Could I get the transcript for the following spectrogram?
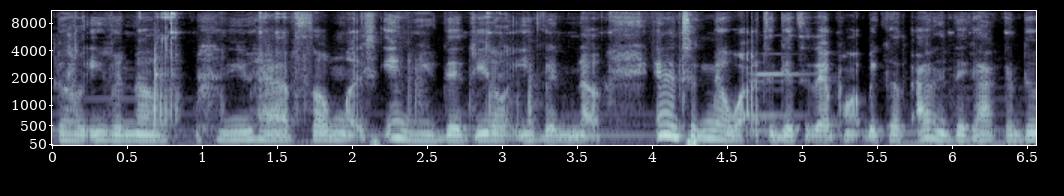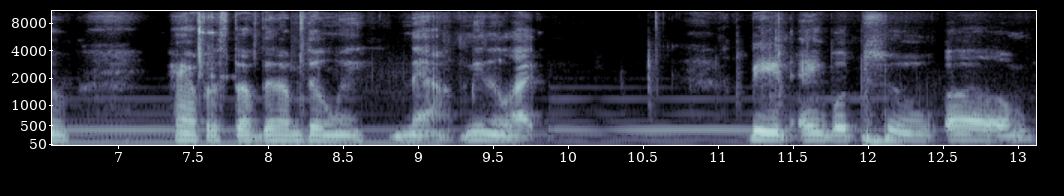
don't even know. You have so much in you that you don't even know. And it took me a while to get to that point because I didn't think I could do half of the stuff that I'm doing now. Meaning like being able to um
